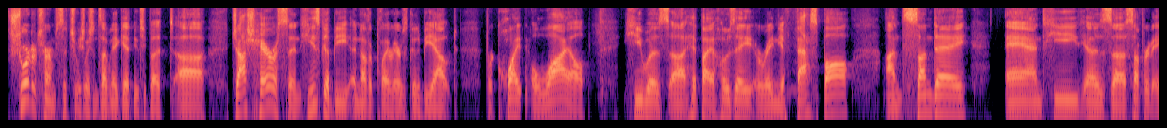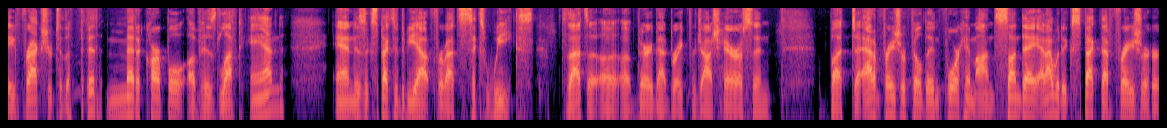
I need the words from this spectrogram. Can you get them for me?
shorter term situations I'm going to get to, but uh, Josh Harrison, he's going to be another player who's going to be out for quite a while. He was uh, hit by a Jose Urena fastball on Sunday, and he has uh, suffered a fracture to the fifth metacarpal of his left hand and is expected to be out for about six weeks. So that's a, a, a very bad break for Josh Harrison. But uh, Adam Frazier filled in for him on Sunday, and I would expect that Frazier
